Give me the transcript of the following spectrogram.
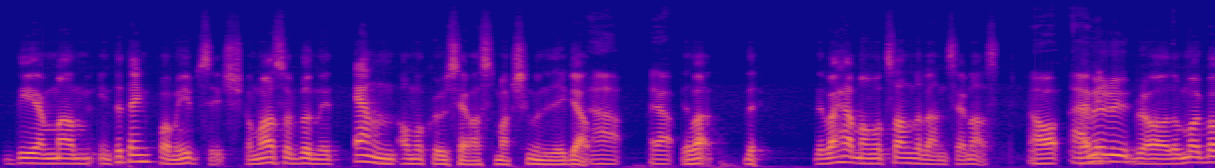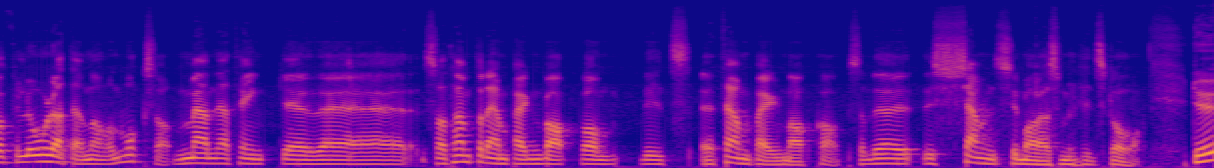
det man inte tänkt på med Ipswich, de har alltså vunnit en av de sju senaste matcherna i ligan. Ja, ja. Det, var, det, det var hemma mot Sunderland senast. Ja, Sen är det ju bra, de har bara förlorat en av dem också. Men jag tänker, eh, Southampton en poäng bakom, Leeds eh, fem poäng bakom. Så det, det känns ju bara som en tidsfråga. Du,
